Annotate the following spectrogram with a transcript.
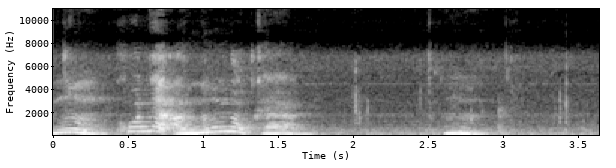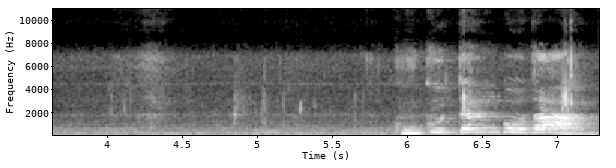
음, 콘이 안 눅눅해. 음. 구구 땡보다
